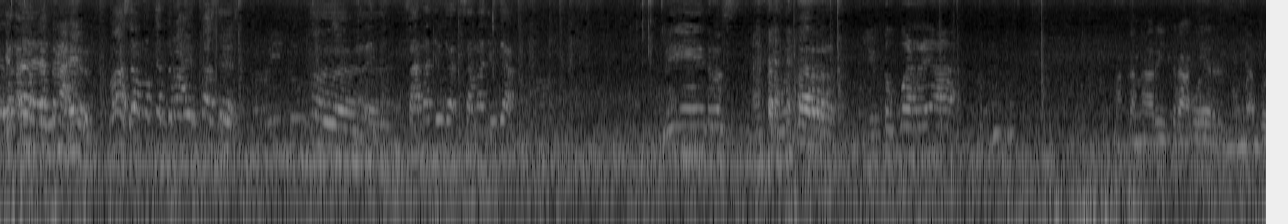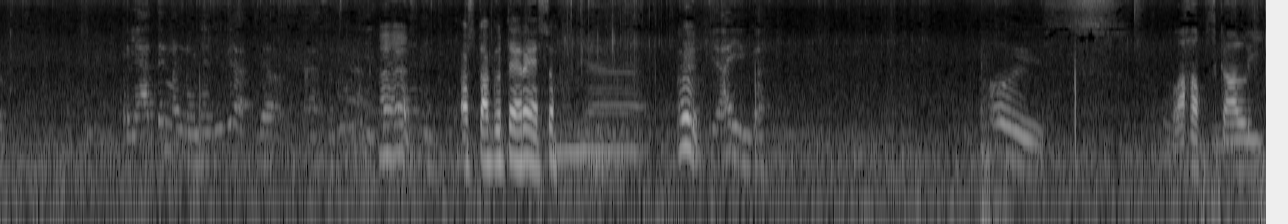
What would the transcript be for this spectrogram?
Jangan makan terakhir. Masa makan terakhir Pases? Sana juga, sama juga. Ini terus muter-muter. Youtuber ya. Makan hari terakhir menyambut Perlihatin menunya juga biar ah, seru. Astaga Teres. Kah? Ois. Lahap sekali.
